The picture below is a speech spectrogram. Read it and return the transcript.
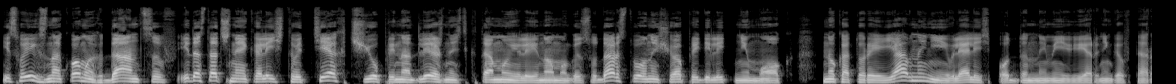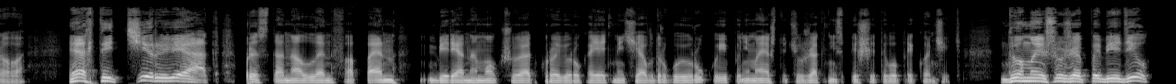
и своих знакомых данцев, и достаточное количество тех, чью принадлежность к тому или иному государству он еще определить не мог, но которые явно не являлись подданными Вернига II. «Эх ты, червяк!» — простонал Лен Фапен, беря намокшую от крови рукоять меча в другую руку и понимая, что чужак не спешит его прикончить. «Думаешь, уже победил?»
